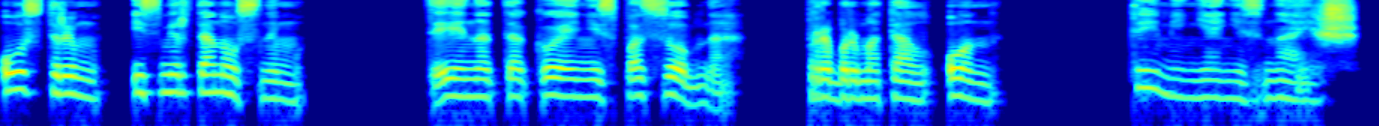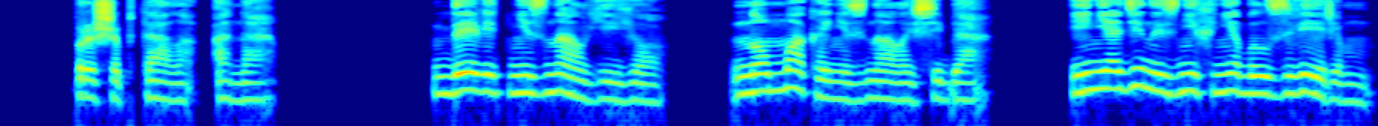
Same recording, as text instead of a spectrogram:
острым и смертоносным. «Ты на такое не способна», — пробормотал он. «Ты меня не знаешь», — прошептала она. Дэвид не знал ее, но Мака не знала себя. И ни один из них не был зверем.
